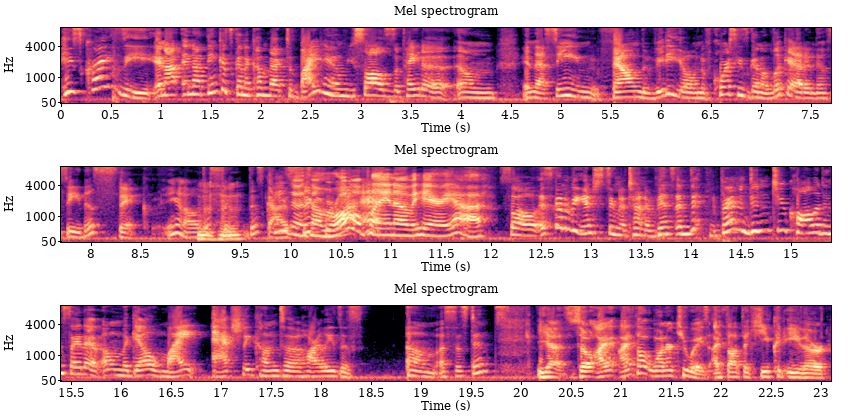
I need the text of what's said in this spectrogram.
he's crazy. And I and I think it's gonna come back to bite him. You saw Zapata um in that scene found the video, and of course he's gonna look at it and see this sick. You know, this this guy. He's is doing sick some role my ass. playing over here, yeah. So it's gonna be interesting to turn events. And di- Brandon, didn't you call it and say that um, Miguel might actually come to Harlee's as, um, assistance? Yeah, so I, I thought one or two ways. I thought that he could either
